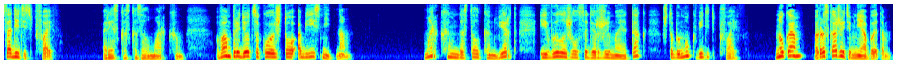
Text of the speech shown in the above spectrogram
Садитесь, Пфайф, резко сказал Маркхэм. Вам придется кое-что объяснить нам. Маркхэм достал конверт и выложил содержимое так, чтобы мог видеть Пфайф. Ну-ка, расскажите мне об этом.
